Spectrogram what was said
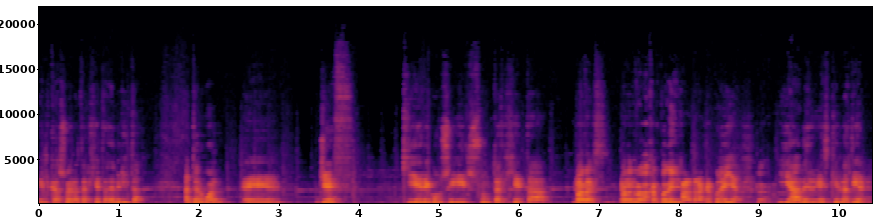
el caso de la tarjeta de Brita, ante el cual eh, Jeff quiere conseguir su tarjeta Para, para eh, trabajar con ella. para trabajar con ella. Claro. Y Abel es quien la tiene.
